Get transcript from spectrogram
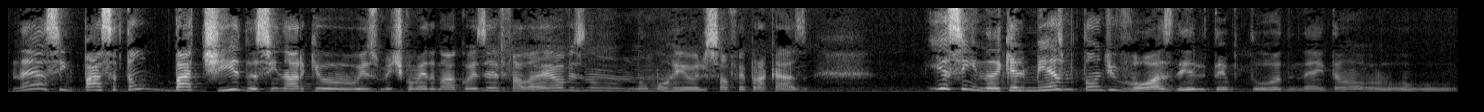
Né, assim, passa tão batido assim na hora que o Will Smith comenta alguma coisa, ele fala: Elvis não, não morreu, ele só foi pra casa. E assim, naquele mesmo tom de voz dele o tempo todo, né? Então o,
